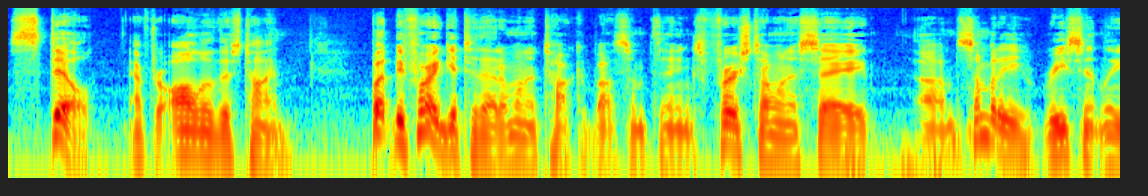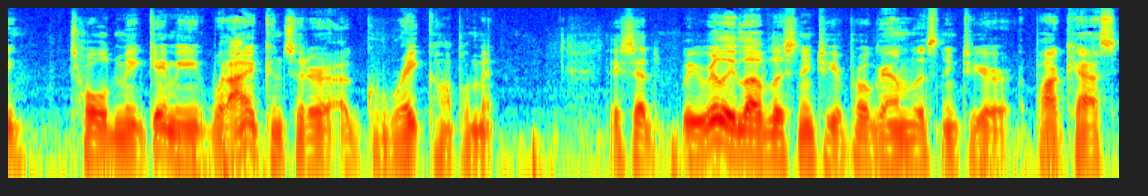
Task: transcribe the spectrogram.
still, after all of this time. But before I get to that, I want to talk about some things. First, I want to say um, somebody recently told me, gave me what I consider a great compliment. They said, We really love listening to your program, listening to your podcast.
